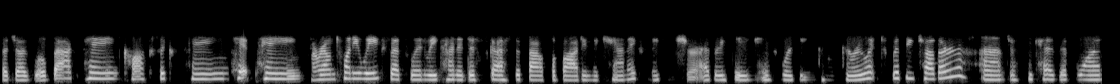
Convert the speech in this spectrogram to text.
such as low back pain, coccyx pain, hip pain. Around 20 weeks, that's when we kind of discuss about the body mechanics, making sure everything is working congruent with each other. Um, just because if one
